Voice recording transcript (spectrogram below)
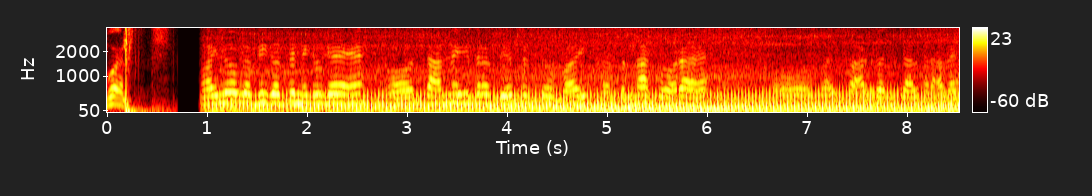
वन भाई लोग, अभी घर से निकल गए हैं और सामने की तरफ़ देख सकते हो भाई खतरनाक हो रहा है और भाई साठ का भी चाल खराब है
